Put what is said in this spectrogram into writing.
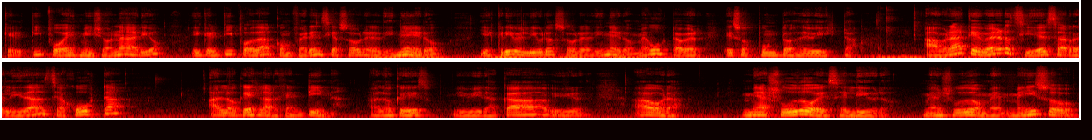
que el tipo es millonario y que el tipo da conferencias sobre el dinero y escribe libros sobre el dinero. Me gusta ver esos puntos de vista. Habrá que ver si esa realidad se ajusta a lo que es la Argentina, a lo que es vivir acá, vivir... Ahora, me ayudó ese libro, me ayudó, me, hizo,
